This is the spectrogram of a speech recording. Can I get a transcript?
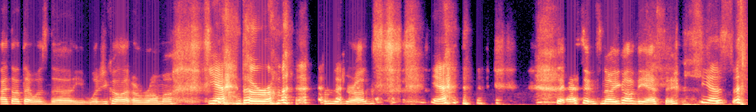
I thought that was the what did you call it? Aroma. Yeah, the aroma from the drugs. Yeah. the essence. No, you call it the essence. Yes. The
